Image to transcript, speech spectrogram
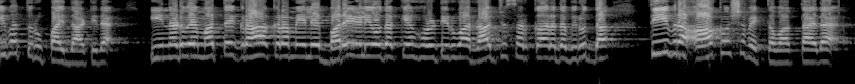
ಐವತ್ತು ರೂಪಾಯಿ ದಾಟಿದೆ. ಈ ನಡುವೆ ಮತ್ತೆ ಗ್ರಾಹಕರ ಮೇಲೆ ಬರೆ ಎಳೆಯೋದಕ್ಕೆ ಹೊರಟಿರುವ ರಾಜ್ಯ ಸರ್ಕಾರದ ವಿರುದ್ಧ ತೀವ್ರ ಆಕ್ರೋಶ ವ್ಯಕ್ತವಾಗ್ತಾ ಇದೆ.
